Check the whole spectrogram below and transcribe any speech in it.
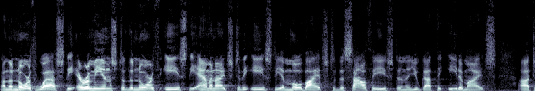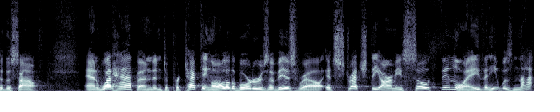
on the northwest, the Arameans to the northeast, the Ammonites to the east, the Amobites to the southeast, and then you've got the Edomites uh, to the south. And what happened, and to protecting all of the borders of Israel, it stretched the army so thinly that he was not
